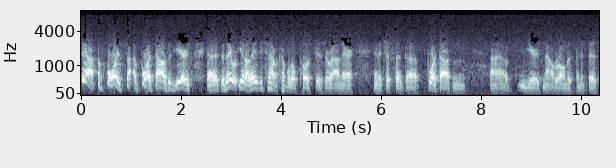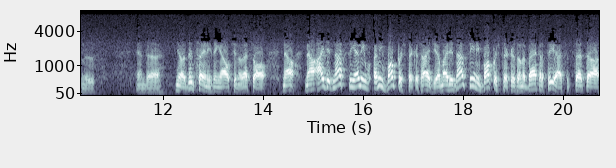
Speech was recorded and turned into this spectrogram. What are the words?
yeah, four four thousand years. Uh, they were, you know, they just have a couple little posters around there, and it just said uh, four thousand uh, years now. Rome has been in business, and uh, you know, it didn't say anything else. You know, that's all. Now, now I did not see any any bumper stickers. Hi, Jim. I did not see any bumper stickers on the back of the Fiat that said uh,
